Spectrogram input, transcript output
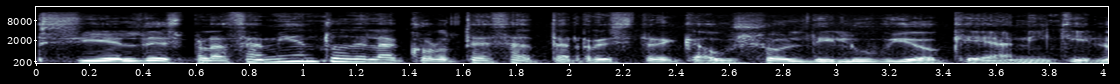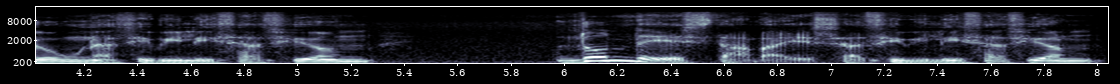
Si el desplazamiento de la corteza terrestre causó el diluvio que aniquiló una civilización, ¿dónde estaba esa civilización?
